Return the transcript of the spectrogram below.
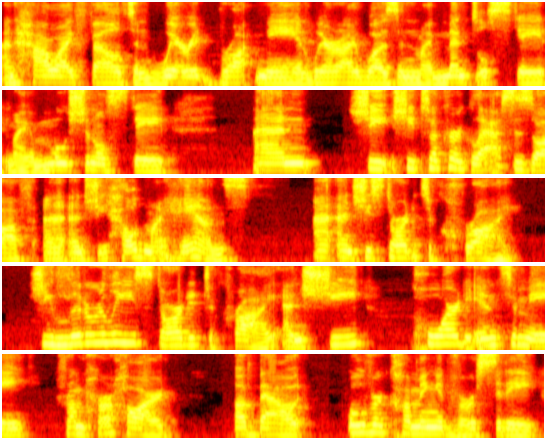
and how I felt and where it brought me and where I was in my mental state, my emotional state. And she she took her glasses off and, and she held my hands and, and she started to cry. She literally started to cry and she poured into me from her heart about overcoming adversity,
